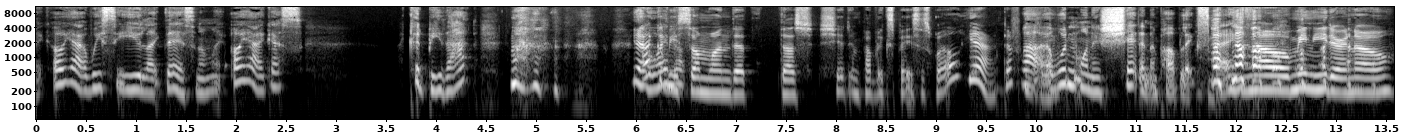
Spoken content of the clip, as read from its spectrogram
like oh yeah we see you like this and i'm like oh yeah i guess i could be that yeah that could be not? someone that does shit in public space as well. Yeah, definitely. well i wouldn't want to shit in a public space no, me neither. No.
